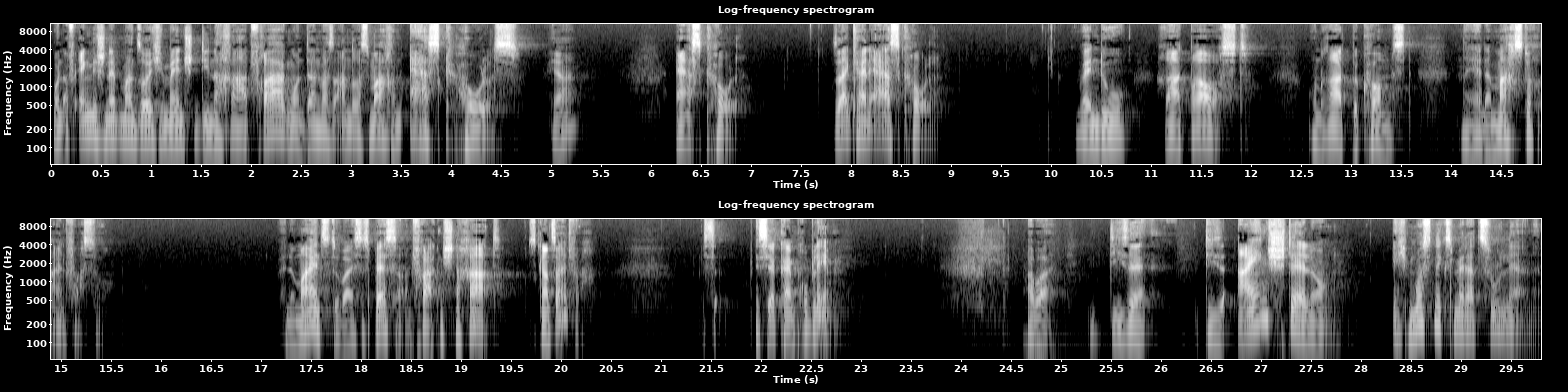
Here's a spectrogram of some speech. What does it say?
Und auf Englisch nennt man solche Menschen, die nach Rat fragen und dann was anderes machen, Ask Holes. Ja? Ask Hole. Sei kein Ask Hole. Wenn du Rat brauchst und Rat bekommst, naja, dann mach's doch einfach so. Wenn du meinst, du weißt es besser, dann frag nicht nach Rat. ist ganz einfach. Ist, ist ja kein Problem. Aber diese, diese Einstellung, ich muss nichts mehr dazulernen,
